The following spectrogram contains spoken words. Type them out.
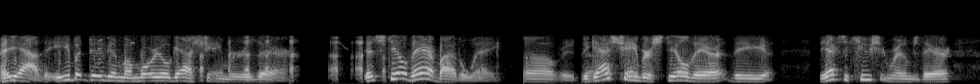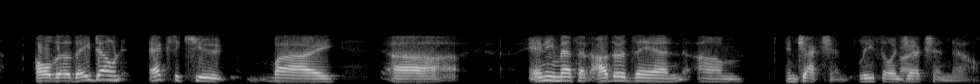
Uh, Yeah, the Eva Dugan Memorial Gas Chamber is there. It's still there, by the way. oh, The gas chamber is still there. The the execution room's there, although they don't execute by uh, any method other than um, injection, lethal Right. injection now.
